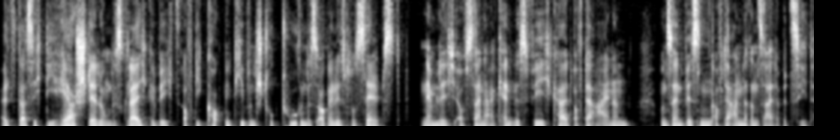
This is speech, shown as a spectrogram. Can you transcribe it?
als dass sich die Herstellung des Gleichgewichts auf die kognitiven Strukturen des Organismus selbst, nämlich auf seine Erkenntnisfähigkeit auf der einen und sein Wissen auf der anderen Seite bezieht.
